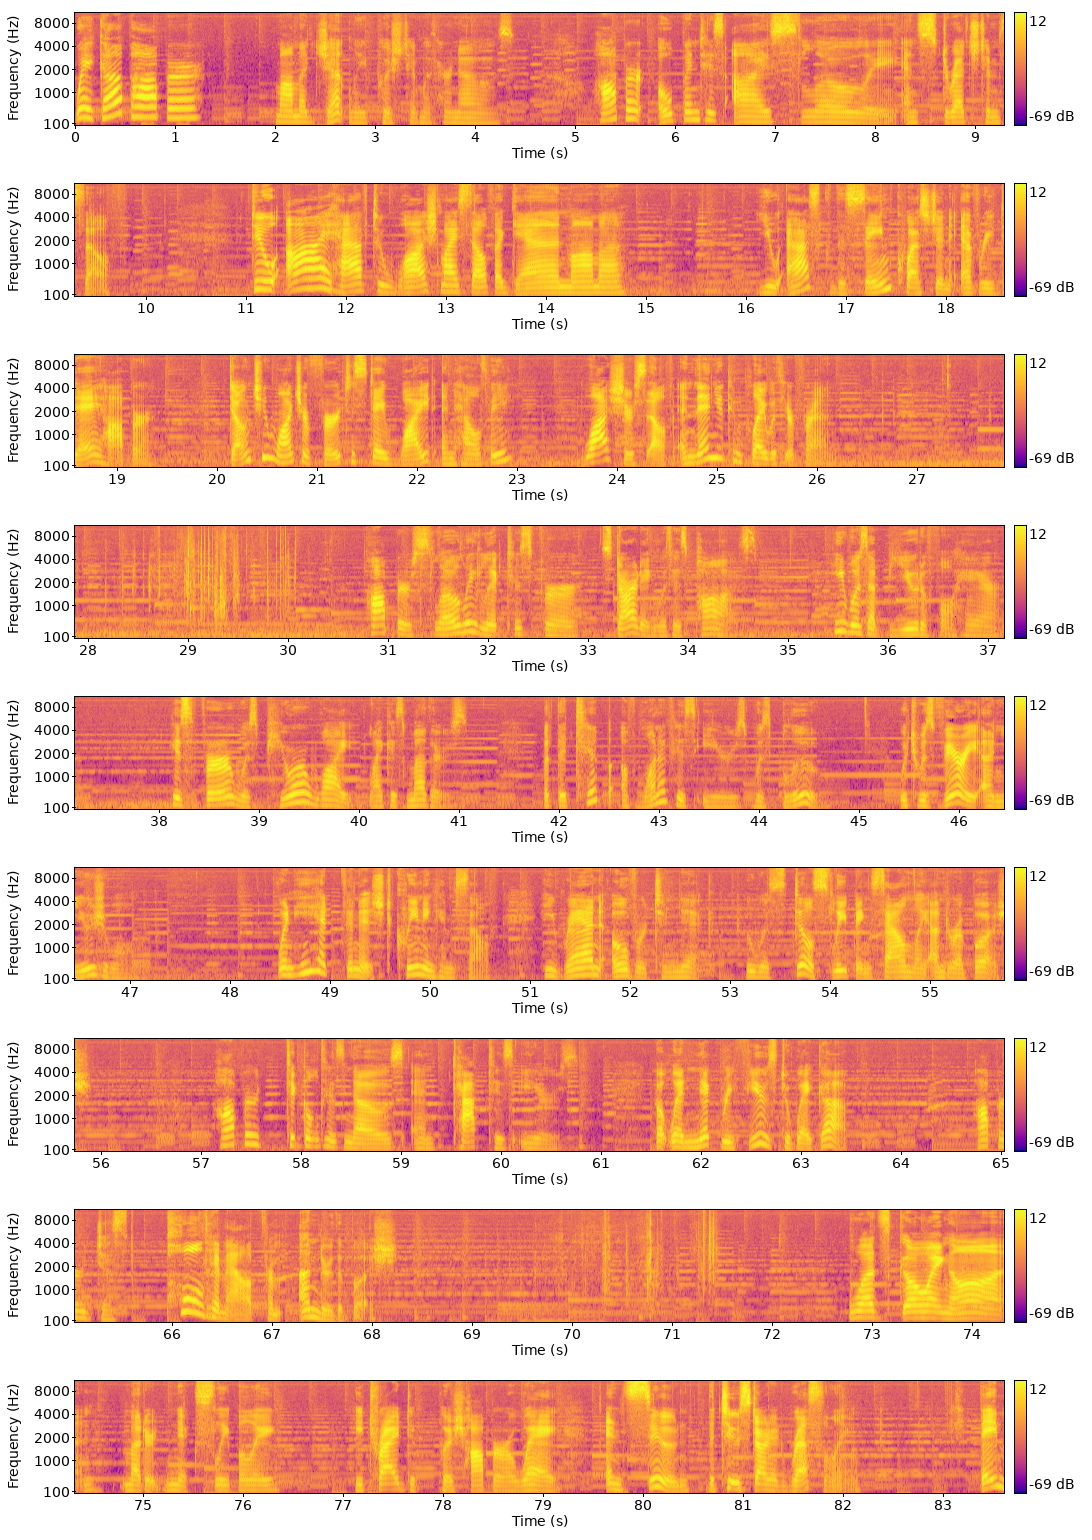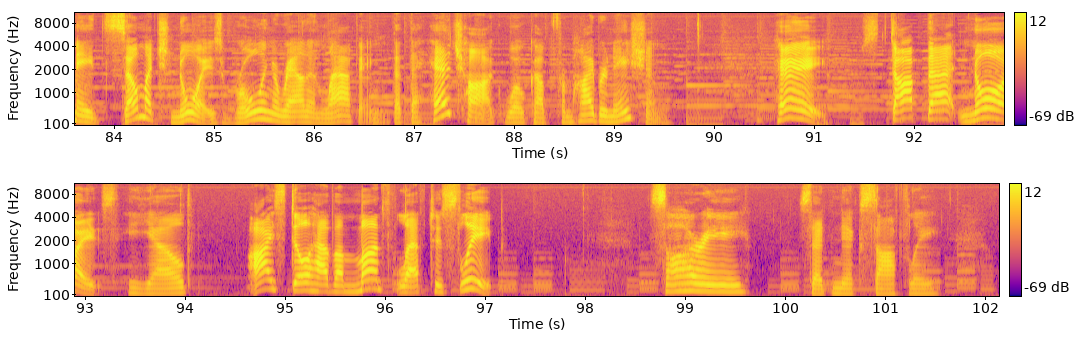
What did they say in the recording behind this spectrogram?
Wake up, Hopper. Mama gently pushed him with her nose. Hopper opened his eyes slowly and stretched himself. Do I have to wash myself again, Mama? You ask the same question every day, Hopper. Don't you want your fur to stay white and healthy? Wash yourself, and then you can play with your friend. Hopper slowly licked his fur, starting with his paws. He was a beautiful hare. His fur was pure white like his mother's, but the tip of one of his ears was blue, which was very unusual. When he had finished cleaning himself, he ran over to Nick, who was still sleeping soundly under a bush. Hopper tickled his nose and tapped his ears. But when Nick refused to wake up, Hopper just pulled him out from under the bush. What's going on? muttered Nick sleepily. He tried to push Hopper away, and soon the two started wrestling. They made so much noise rolling around and laughing that the hedgehog woke up from hibernation. Hey, stop that noise, he yelled. I still have a month left to sleep. Sorry, said Nick softly.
